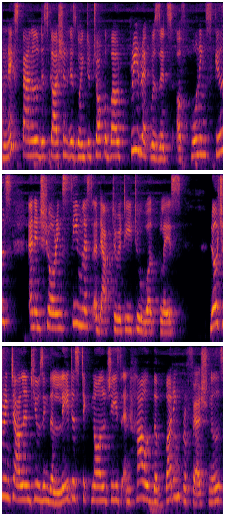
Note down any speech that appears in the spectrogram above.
next panel discussion is going to talk about prerequisites of honing skills and ensuring seamless adaptivity to workplace nurturing talent using the latest technologies and how the budding professionals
